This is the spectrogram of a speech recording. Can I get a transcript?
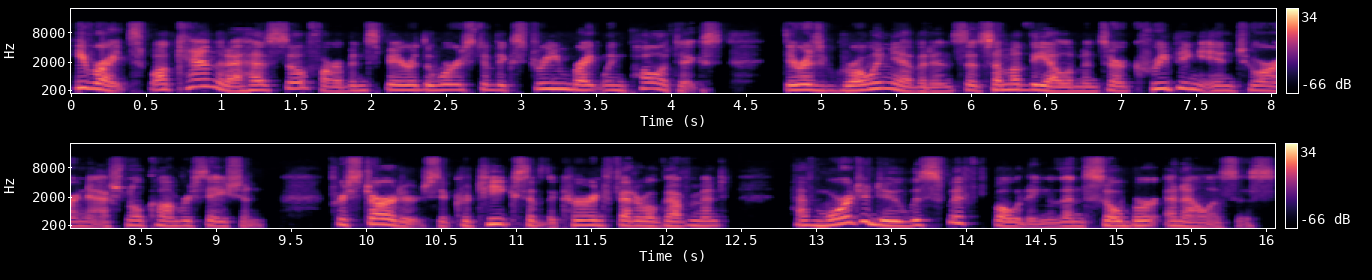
He writes While Canada has so far been spared the worst of extreme right wing politics, there is growing evidence that some of the elements are creeping into our national conversation. For starters, the critiques of the current federal government have more to do with swift boating than sober analysis.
